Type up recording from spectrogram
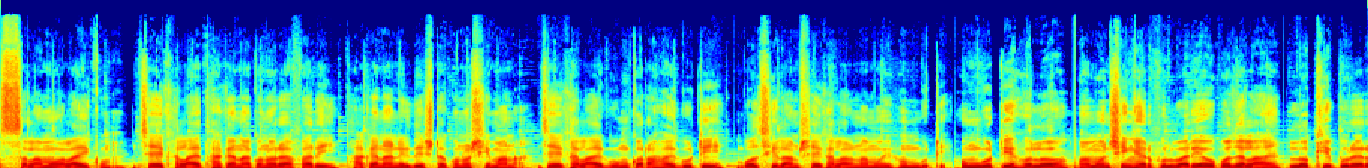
আসসালামু আলাইকুম। যে খেলায় থাকে না কোনো রেফারি, থাকে না নির্দিষ্ট কোনো সীমানা। যে খেলায় গুম করা হয় গুটি, বলছিলাম সেই খেলার নাম ওই হুমগুটি। হুমগুটি হলো ময়মনসিংহের ফুলবাড়িয়া উপজেলায় লক্ষ্মীপুরের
